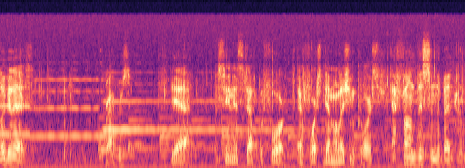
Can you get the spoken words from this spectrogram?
look at this. Rappers? Yeah, I've seen this stuff before. Air Force demolition course. I found this in the bedroom.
